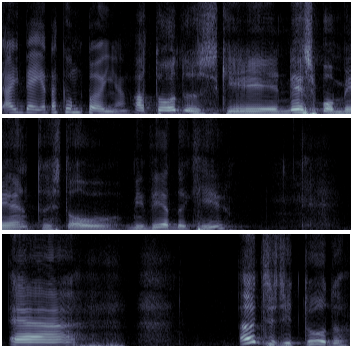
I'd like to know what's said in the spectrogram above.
a, ideia da campanha? A todos que nesse momento estão me vendo aqui, é, antes de tudo,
